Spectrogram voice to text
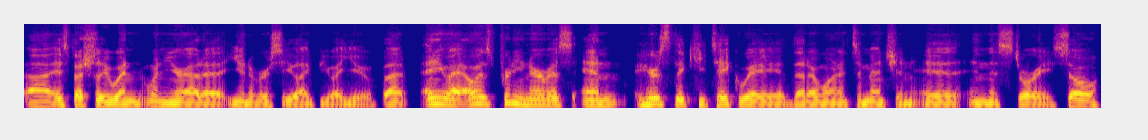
uh, especially when when you're at a university like BYU. But anyway, I was pretty nervous, and here's the key takeaway that I wanted to mention in, in this story. So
